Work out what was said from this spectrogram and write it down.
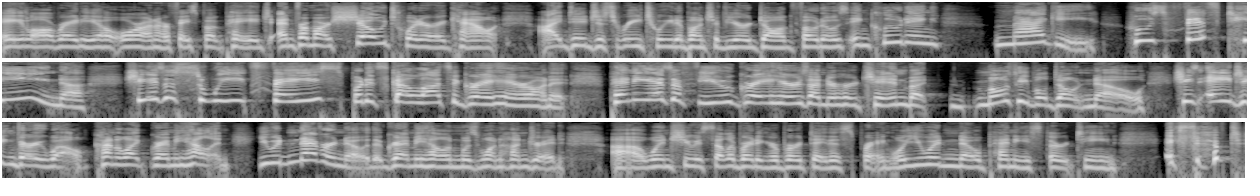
A Law Radio, or on our Facebook page. And from our show Twitter account, I did just retweet a bunch of your dog photos, including Maggie, who's 15. She has a sweet face, but it's got lots of gray hair on it. Penny has a few gray hairs under her chin, but most people don't know. She's aging very well, kind of like Grammy Helen. You would never know that Grammy Helen was 100 uh, when she was celebrating her birthday this spring. Well, you wouldn't know Penny's 13, except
